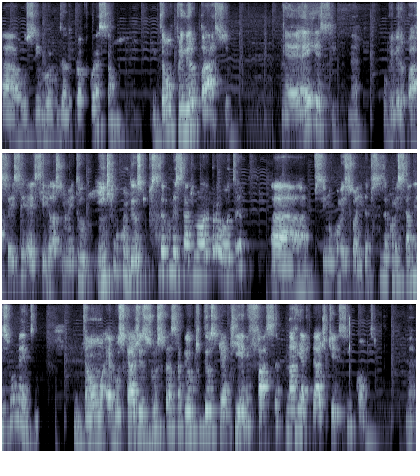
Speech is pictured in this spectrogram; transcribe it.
ah, o Senhor mudando o próprio coração. Então, o primeiro passo é, é esse, né? O primeiro passo é esse, é esse relacionamento íntimo com Deus que precisa começar de uma hora para outra. Ah, se não começou ainda, precisa começar nesse momento. Então, é buscar Jesus para saber o que Deus quer que ele faça na realidade que ele se encontra. Né?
